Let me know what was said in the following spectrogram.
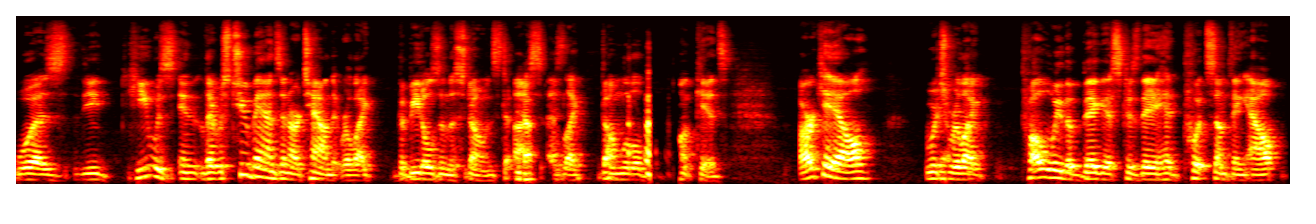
was the he was in. There was two bands in our town that were like the Beatles and the Stones to Yeah. us as like dumb little punk kids. RKL, which Yeah. were like probably the biggest because they had put something out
